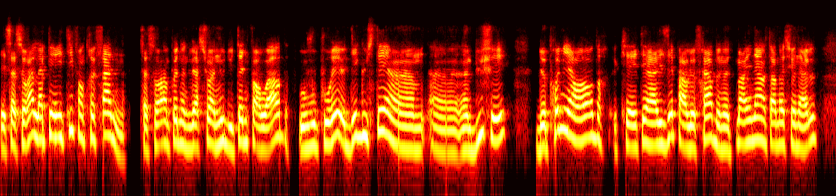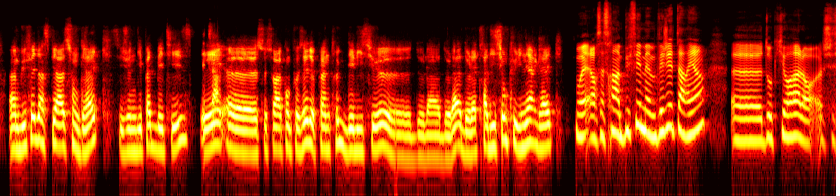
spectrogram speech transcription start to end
Et ça sera l'apéritif entre fans. Ça sera un peu notre version à nous du 10 Forward, où vous pourrez déguster un, un- un buffet de premier ordre qui a été réalisé par le frère de notre Marina International, un buffet d'inspiration grecque, si je ne dis pas de bêtises. Et euh, ce sera composé de plein de trucs délicieux euh, de la, de la, de la tradition culinaire grecque. Ouais, alors ça sera un buffet même végétarien. Euh, donc il y aura, alors je ne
